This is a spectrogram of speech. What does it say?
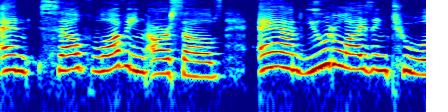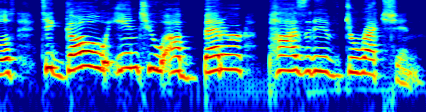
and self-loving ourselves and utilizing tools to go into a better positive direction.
